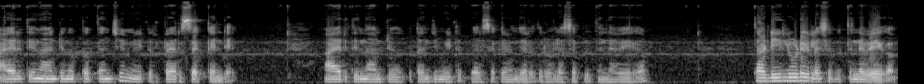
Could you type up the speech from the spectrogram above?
ആയിരത്തി നാനൂറ്റി മുപ്പത്തഞ്ച് മീറ്റർ പെർ സെക്കൻഡ്. ആയിരത്തി നാനൂറ്റി മുപ്പത്തഞ്ച് മീറ്റർ പെർ സെക്കൻഡ് തരത്തിലുള്ള ശബ്ദത്തിന്റെ വേഗം. തടിയിലൂടെയുള്ള ശബ്ദത്തിന്റെ വേഗം.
